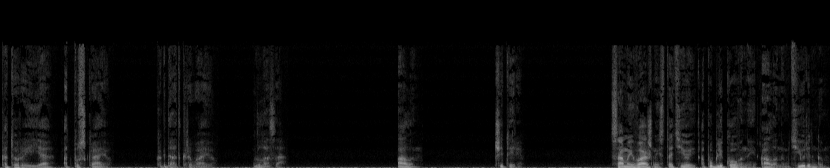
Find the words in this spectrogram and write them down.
которые я отпускаю, когда открываю глаза. Алан. 4. Самой важной статьей, опубликованной Аланом Тьюрингом,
